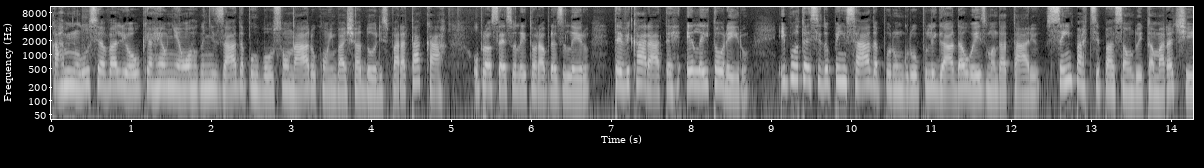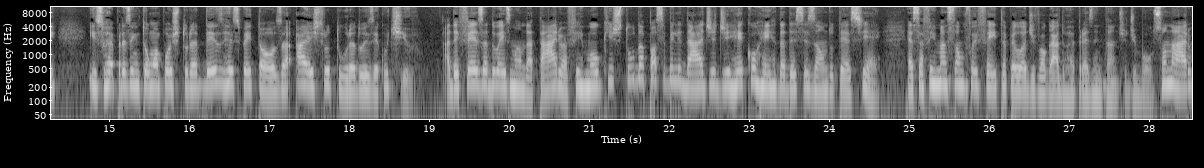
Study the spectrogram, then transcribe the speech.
Carmen Lúcia avaliou que a reunião organizada por Bolsonaro com embaixadores para atacar o processo eleitoral brasileiro teve caráter eleitoreiro e por ter sido pensada por um grupo ligado ao ex-mandatário sem participação do Itamaraty, isso representou uma postura desrespeitosa à estrutura do executivo. A defesa do ex-mandatário afirmou que estuda a possibilidade de recorrer da decisão do TSE. Essa afirmação foi feita pelo advogado representante de Bolsonaro,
